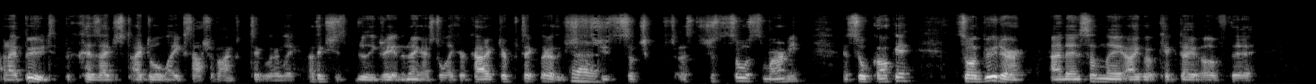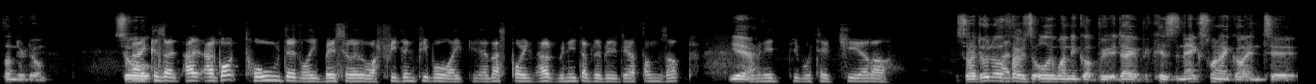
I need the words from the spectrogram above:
and I booed because I just I don't like Sasha Banks particularly. I think she's really great in the ring. I just don't like her character particularly. I think she's, uh. she's such just so smarmy and so cocky. So I booed her, and then suddenly I got kicked out of the Thunderdome. So because I, I, I got told that like basically they were feeding people like at this point we need everybody to do a thumbs up. Yeah. We need people to cheer or so I don't know if I was the only one who got booted out because the next one I got into,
